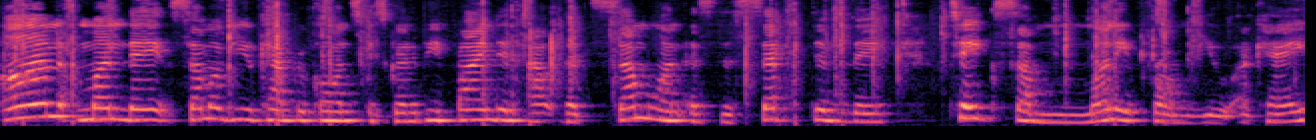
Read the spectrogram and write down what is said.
on Monday some of you Capricorns is going to be finding out that someone is deceptively take some money from you okay?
